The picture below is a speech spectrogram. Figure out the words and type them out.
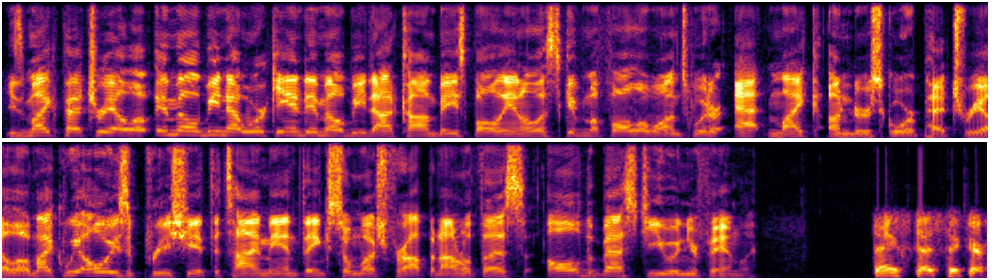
He's Mike Petriello, MLB Network and MLB.com baseball analyst. Give him a follow on Twitter at Mike underscore Petriello. Mike, we always appreciate the time, man. Thanks so much for hopping on with us. All the best to you and your family. Thanks, guys. Take care.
